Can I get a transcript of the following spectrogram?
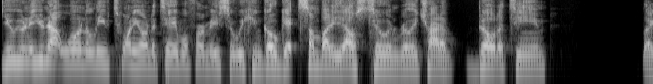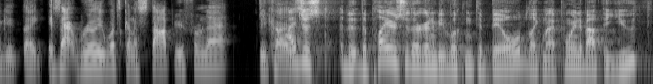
you you're not willing to leave 20 on the table for me so we can go get somebody else too and really try to build a team like, like is that really what's going to stop you from that? Because I just the, the players who they're going to be looking to build, like my point about the youth,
